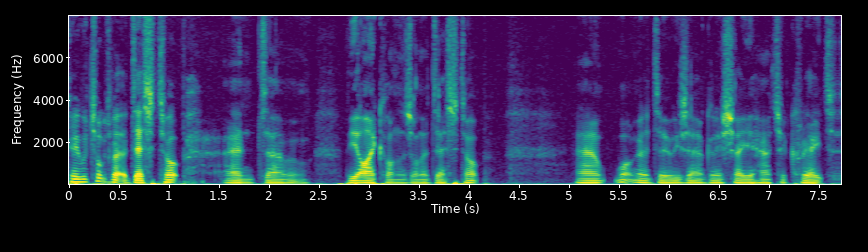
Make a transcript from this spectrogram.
Okay, we talked about the desktop and um, the icons on the desktop. Uh, what I'm going to do is I'm going to show you how to create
